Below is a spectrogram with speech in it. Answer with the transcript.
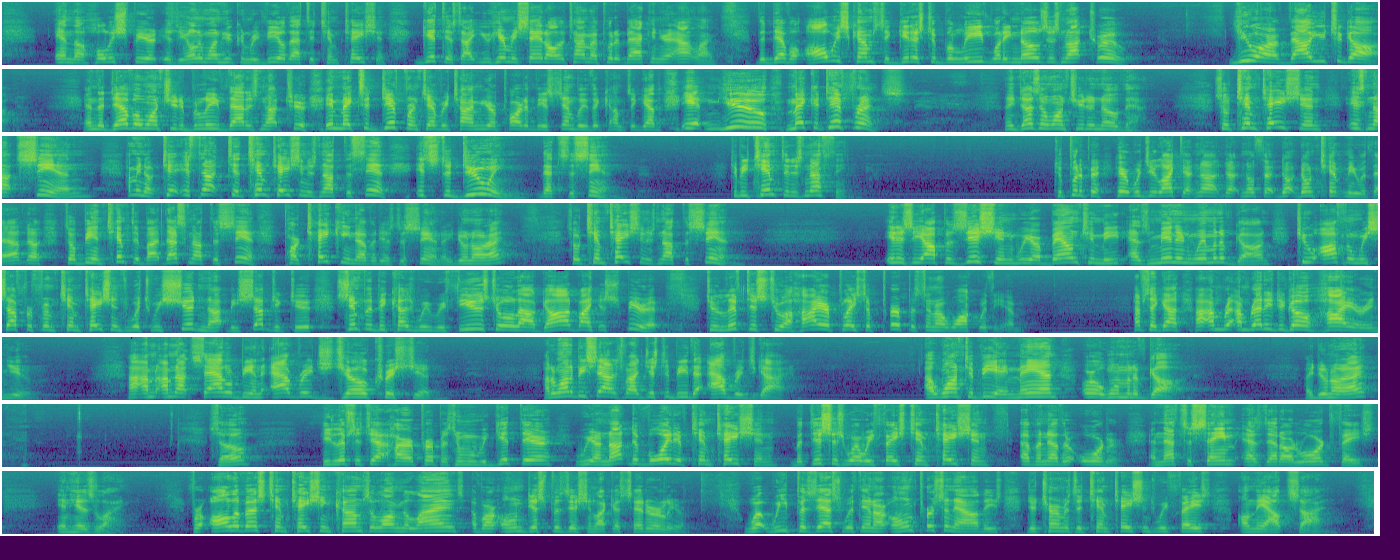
and the Holy Spirit is the only one who can reveal that to temptation. Get this, I, you hear me say it all the time, I put it back in your outline. The devil always comes to get us to believe what he knows is not true. You are of value to God. And the devil wants you to believe that is not true. It makes a difference every time you're a part of the assembly that comes together. It, you make a difference. And he doesn't want you to know that. So temptation is not sin, I mean, no, t- it's not, t- temptation is not the sin, it's the doing that's the sin. To be tempted is nothing. To put it here, would you like that? No, no, no don't, don't tempt me with that. No. So being tempted by it, that's not the sin. Partaking of it is the sin. Are you doing all right? So temptation is not the sin. It is the opposition we are bound to meet as men and women of God. Too often we suffer from temptations which we should not be subject to simply because we refuse to allow God by His Spirit to lift us to a higher place of purpose in our walk with Him. I've said, God, I'm, re- I'm ready to go higher in you. I'm, I'm not saddled being an average Joe Christian. I don't want to be satisfied just to be the average guy. I want to be a man or a woman of God. Are you doing all right? So, he lifts us to that higher purpose. And when we get there, we are not devoid of temptation, but this is where we face temptation of another order. And that's the same as that our Lord faced in his life. For all of us, temptation comes along the lines of our own disposition, like I said earlier. What we possess within our own personalities determines the temptations we face on the outside.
